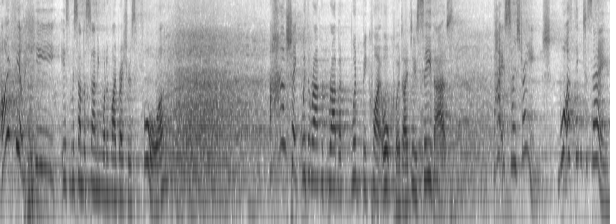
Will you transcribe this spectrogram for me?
I feel he is misunderstanding what a vibrator is for handshake with a rabbit, rabbit would be quite awkward. I do see that. That is so strange. What a thing to say.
